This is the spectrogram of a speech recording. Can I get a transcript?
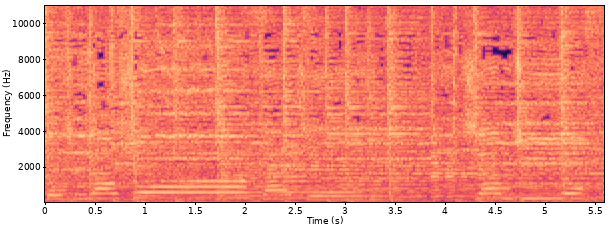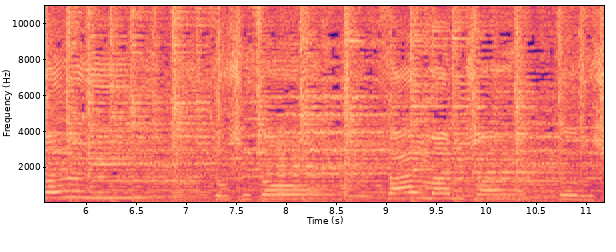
总是要说再见，相聚又分离，总是走在漫长的路上。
